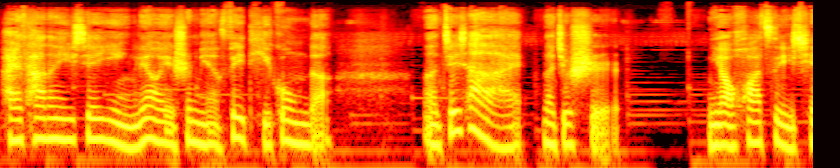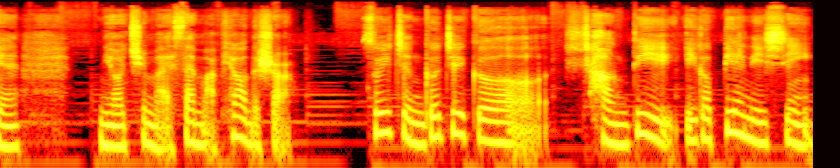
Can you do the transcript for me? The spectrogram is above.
还有它的一些饮料也是免费提供的。嗯，接下来那就是你要花自己钱，你要去买赛马票的事儿。所以整个这个场地一个便利性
